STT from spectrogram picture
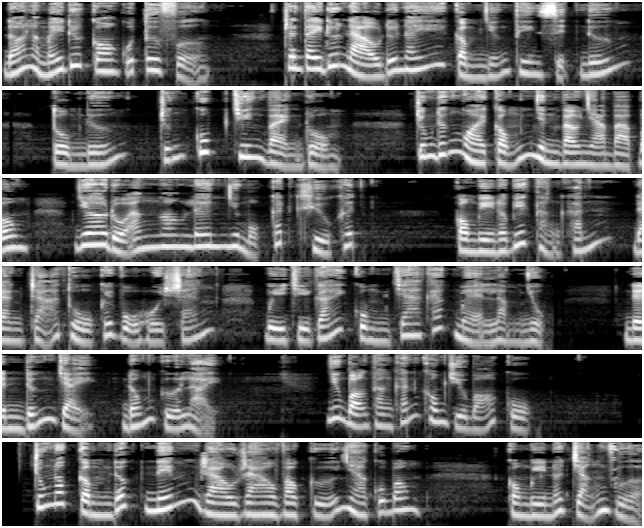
Đó là mấy đứa con của Tư Phượng. Trên tay đứa nào đứa nấy cầm những thiên xịt nướng Tôm nướng, trứng cút chiên vàng rộn Chúng đứng ngoài cổng nhìn vào nhà bà bông Dơ đồ ăn ngon lên như một cách khiêu khích. Còn miền nó biết thằng Khánh Đang trả thù cái vụ hồi sáng Bị chị gái cùng cha khác mẹ làm nhục, Nên đứng dậy, Đóng cửa lại. Nhưng bọn thằng Khánh không chịu bỏ cuộc. Chúng nó cầm đất ném rào rào vào cửa nhà của bông. Còn miền nó chẳng vừa.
